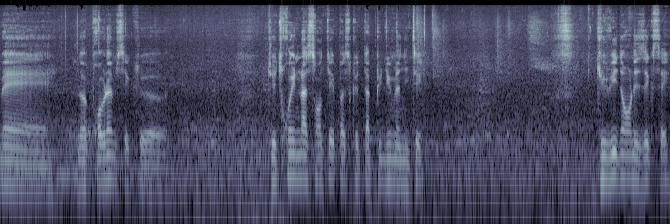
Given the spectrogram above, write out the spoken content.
Mais le problème, c'est que tu te ruines la santé parce que tu n'as plus d'humanité. Tu vis dans les excès,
